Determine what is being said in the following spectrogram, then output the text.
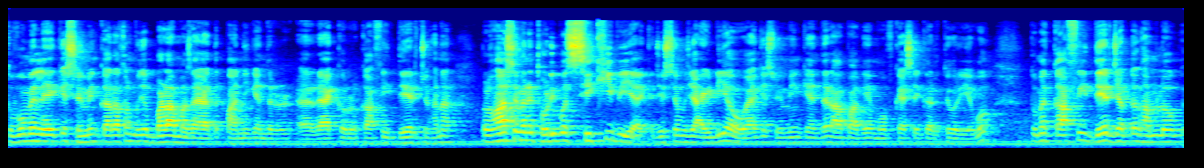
तो वो मैं लेके स्विमिंग कर रहा था और मुझे बड़ा मज़ा आया था पानी के अंदर रह कर और काफ़ी देर जो है ना। और वहाँ से मैंने थोड़ी बहुत सीखी भी है कि जिससे मुझे आइडिया हुआ है कि स्विमिंग के अंदर आप आगे मूव कैसे करते हो और ये वो। तो मैं काफ़ी देर जब तक हम लोग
